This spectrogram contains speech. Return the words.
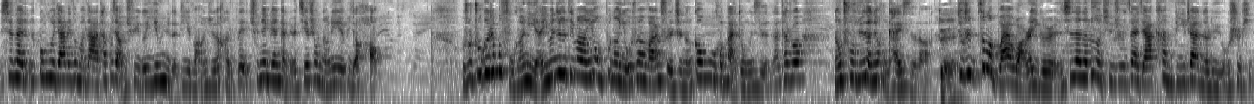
现在工作压力这么大，他不想去一个英语的地方，觉得很累，去那边感觉接受能力也比较好。我说朱哥，这不符合你啊，因为这个地方又不能游山玩水，只能购物和买东西。那他说能出去他就很开心了。对就是这么不爱玩的一个人，现在的乐趣是在家看 B 站的旅游视频。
